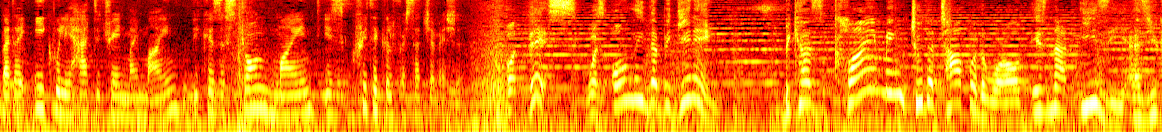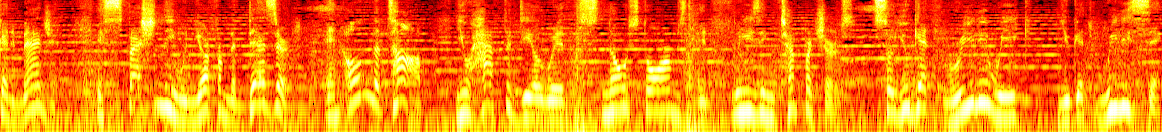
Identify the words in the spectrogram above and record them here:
but I equally had to train my mind because a strong mind is critical for such a mission. But this was only the beginning. Because climbing to the top of the world is not easy as you can imagine, especially when you're from the desert. And on the top, you have to deal with snowstorms and freezing temperatures. So you get really weak, you get really sick,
